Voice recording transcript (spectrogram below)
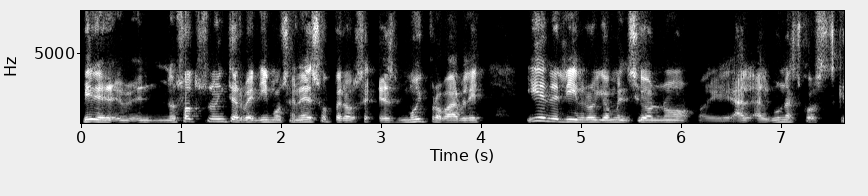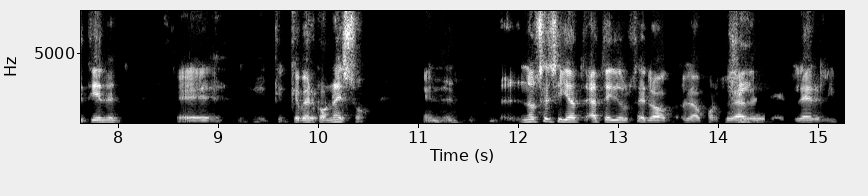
Mire, nosotros no intervenimos en eso, pero es muy probable. Y en el libro yo menciono eh, algunas cosas que tienen eh, que, ver con eso. No sé si ya ha tenido usted la, oportunidad de leer el libro.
